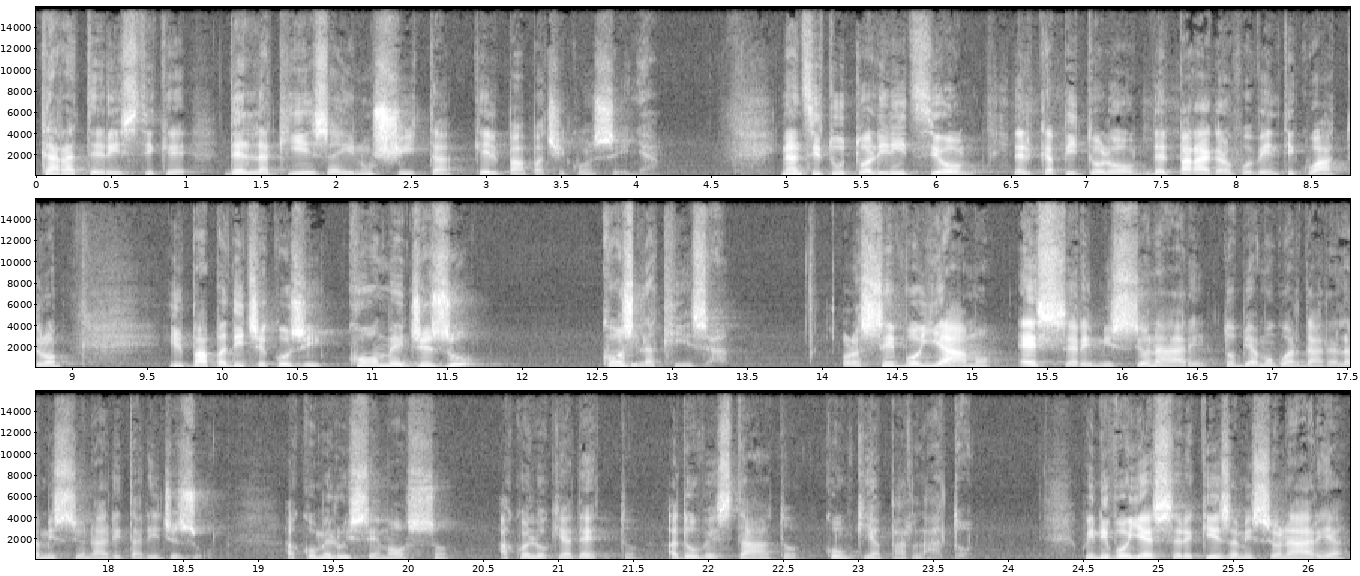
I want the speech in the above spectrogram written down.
caratteristiche della Chiesa in uscita che il Papa ci consegna. Innanzitutto all'inizio del capitolo del paragrafo 24 il Papa dice così, come Gesù, così la Chiesa. Ora, se vogliamo essere missionari, dobbiamo guardare alla missionarità di Gesù, a come lui si è mosso, a quello che ha detto, a dove è stato, con chi ha parlato. Quindi vuoi essere Chiesa missionaria?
